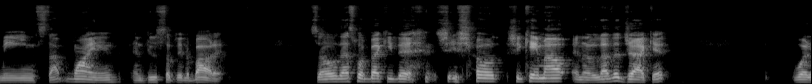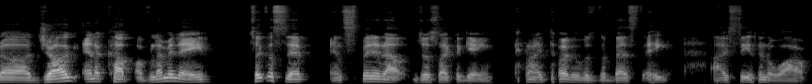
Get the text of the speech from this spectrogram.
Mean stop whining and do something about it." So that's what Becky did. She showed she came out in a leather jacket with a jug and a cup of lemonade, took a sip, and spit it out just like the game. And I thought it was the best thing I've seen in a while.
